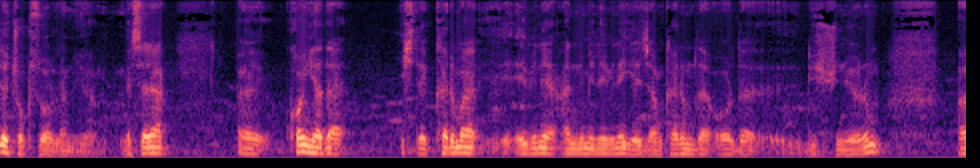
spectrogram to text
de çok zorlanıyor. Mesela e, Konya'da işte karıma evine, annemin evine geleceğim. Karım da orada e, düşünüyorum. E,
